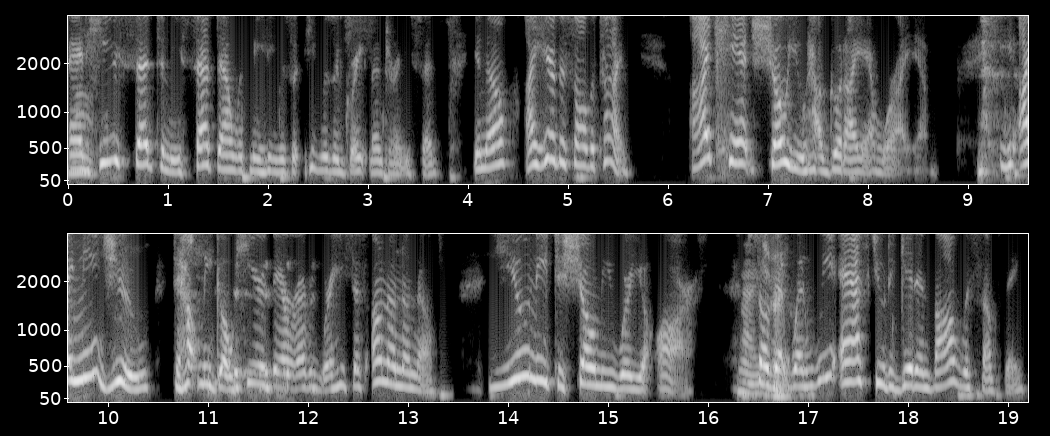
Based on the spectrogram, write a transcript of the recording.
And he said to me, sat down with me. He was a, he was a great mentor, and he said, "You know, I hear this all the time. I can't show you how good I am where I am. I need you to help me go here, there, or everywhere." He says, "Oh no, no, no. You need to show me where you are, right, so right. that when we ask you to get involved with something,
